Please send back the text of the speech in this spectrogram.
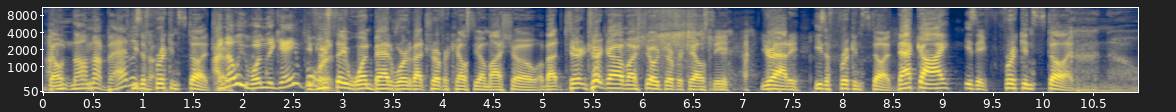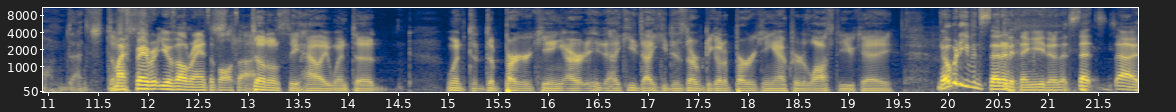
I'm- Don't. no, I'm not bad. He's a freaking stud. I know he won the game for If you say one bad word about Trevor Kelsey on my show, about Tre- Trent Guy on my show, Trevor Kelsey, you're out of here. He's a freaking stud. That guy is a freaking stud. no, that's My favorite U of L rant of all time. Still don't see how he went to went to, to Burger King or he, like he like he deserved to go to Burger King after the loss to UK Nobody even said anything either that set uh,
